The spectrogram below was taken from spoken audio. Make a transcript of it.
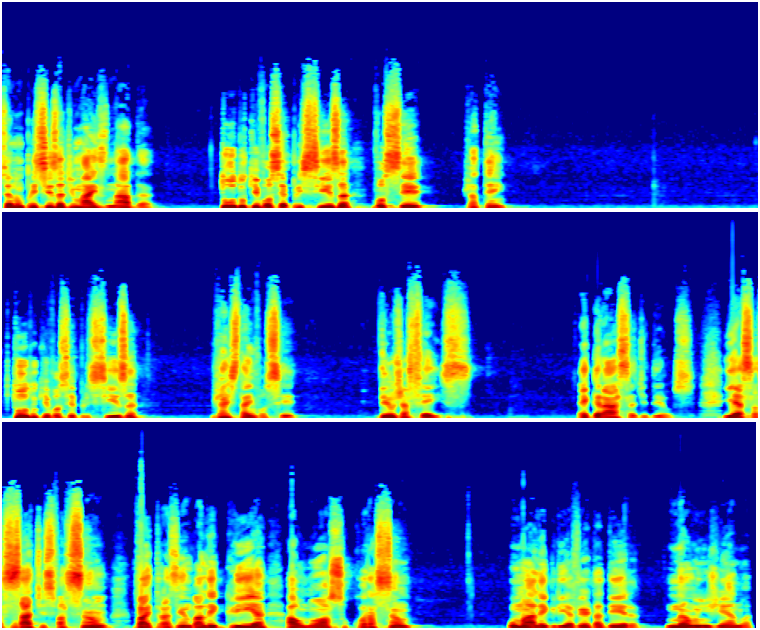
Você não precisa de mais nada. Tudo o que você precisa, você já tem. Tudo o que você precisa já está em você. Deus já fez. É graça de Deus. E essa satisfação vai trazendo alegria ao nosso coração. Uma alegria verdadeira não ingênua,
